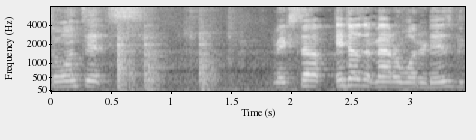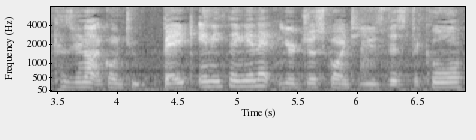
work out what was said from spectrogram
So once it's mixed up, it doesn't matter what it is because you're not going to bake anything in it. You're just going to use this to cool.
